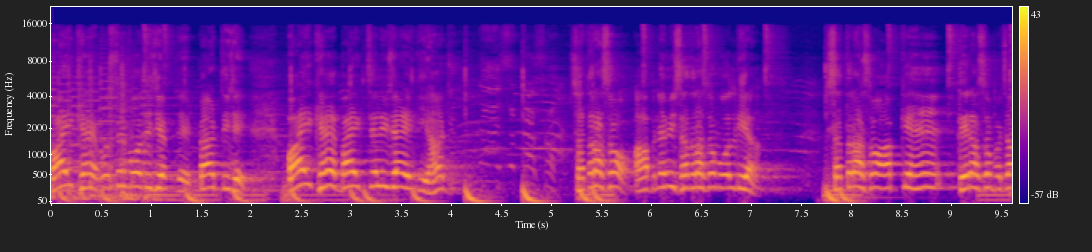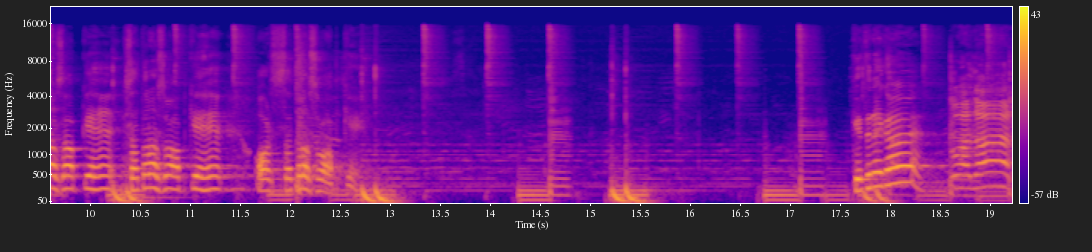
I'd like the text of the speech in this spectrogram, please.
बाइक है, वो सिर्फ़ वो दीजिए बैठ दीजिए। बाइक है, बाइक चली जाएगी। हाँ सत्रह सौ, आपने भी सत्रह सौ बोल दिया। सत्रह सौ आपके हैं, तेरह सौ पचास आपके हैं, सत्रह सौ आपके हैं, और सत्रह सौ आपके हैं। कितने का है? दो हज़ार।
